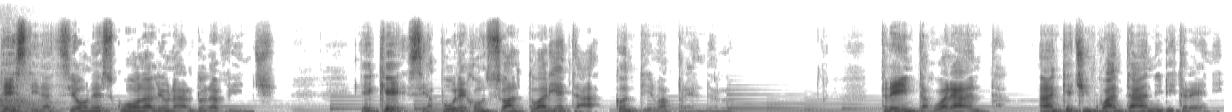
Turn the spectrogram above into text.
destinazione Scuola Leonardo da Vinci, e che, sia pure con saltuarietà, continua a prenderlo. 30, 40, anche 50 anni di treni,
